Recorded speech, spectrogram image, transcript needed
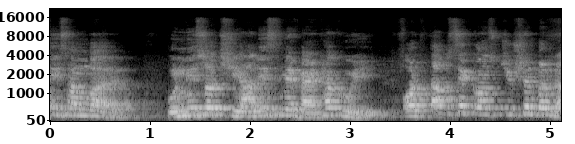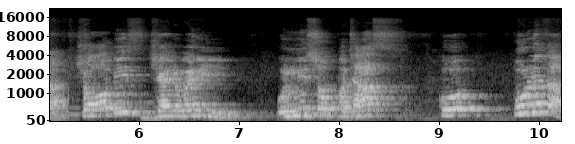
दिसंबर 1946 में बैठक हुई और तब से कॉन्स्टिट्यूशन बन रहा 24 जनवरी 1950 को पूर्णतः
